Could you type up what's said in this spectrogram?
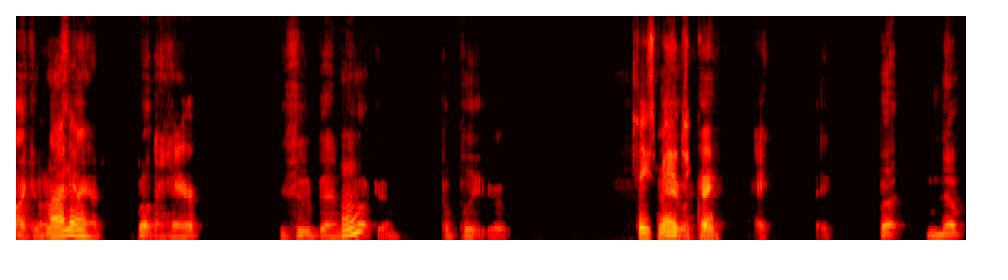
I can I understand. But the hair, you should have been Hmm? fucking complete. uh, She's Anyway, magical. hey, hey, hey. But no,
